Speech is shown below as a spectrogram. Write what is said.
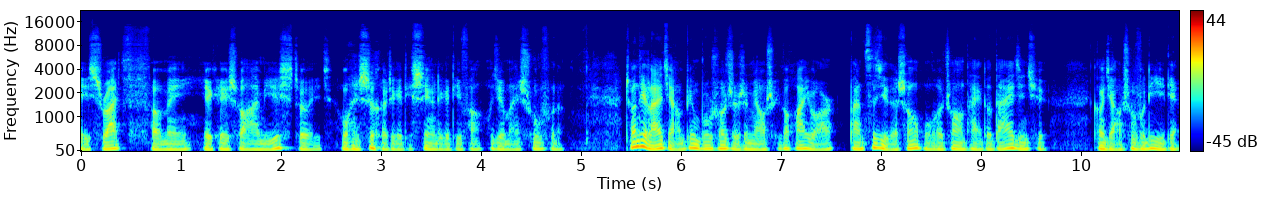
，It's right for me，也可以说 I'm used to it。我很适合这个地，适应这个地方，我觉得蛮舒服的。整体来讲，并不是说只是描述一个花园，把自己的生活和状态都带进去，更加说服力一点。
